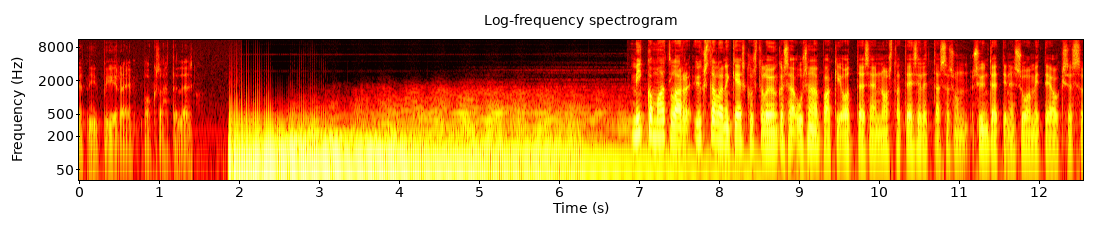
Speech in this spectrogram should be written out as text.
että niitä piirejä poksahtelee. Mikko Matlar, yksi tällainen keskustelu, jonka sä useampaakin otteeseen nostat esille tässä sun synteettinen Suomi-teoksessa,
